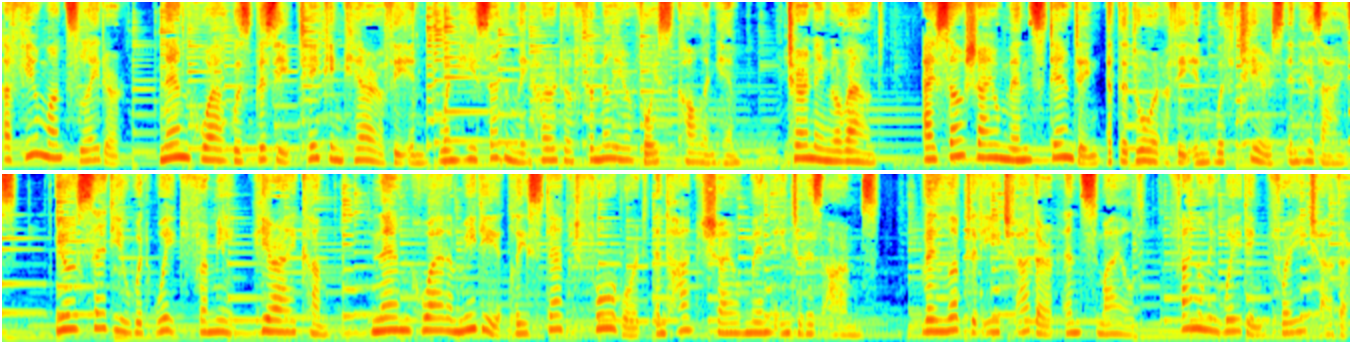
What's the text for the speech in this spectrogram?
A few months later, Nan Hua was busy taking care of the inn when he suddenly heard a familiar voice calling him. Turning around, I saw Xiao Min standing at the door of the inn with tears in his eyes. You said you would wait for me, here I come. Nan Hua immediately stepped forward and hugged Xiao Min into his arms. They looked at each other and smiled, finally waiting for each other.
